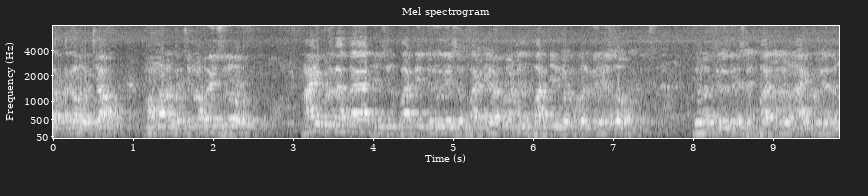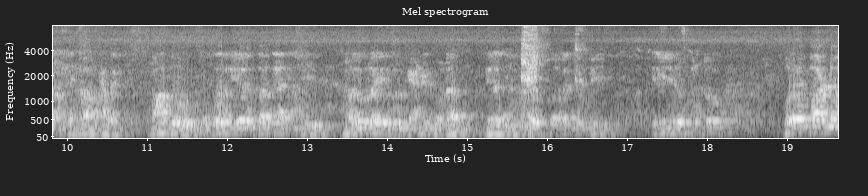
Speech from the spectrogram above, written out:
కొత్తగా వచ్చాం. మమ్మల్ని ఒక చిన్న వయసులో నాయకుడిగా తయారు చేసిన పార్టీ తెలుగుదేశం పార్టీ. అటువంటి పార్టీ పట్టుకొని మీరు ఏదో తెలుగుదేశం పార్టీలో నాయకులు ఏదో అనుకుంటా ఉంటారు. మాకు ఒక్కొక్క నియోజకవర్గాల నుంచి నలుగురు ఐదుగురు క్యాండిడేట్ ఉన్నారు. మీరు అది చేసుకోవాలని చెప్పి తెలియజేసుకుంటూ పూర్వపాడులో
